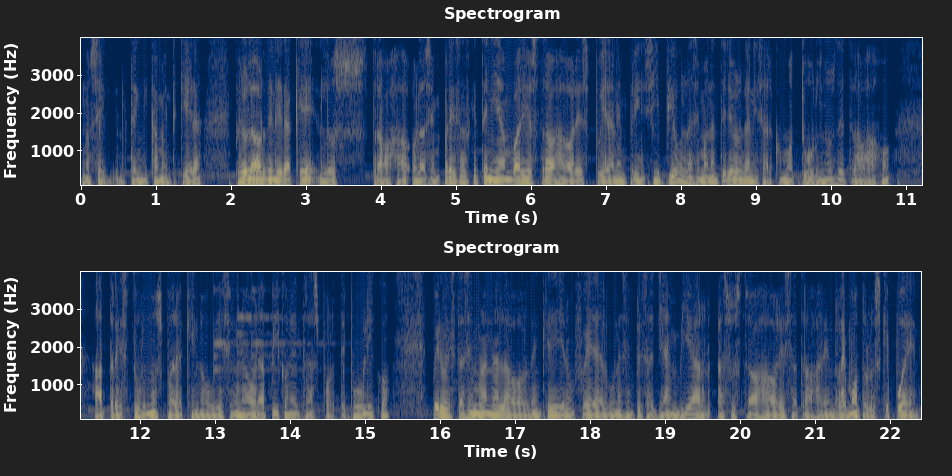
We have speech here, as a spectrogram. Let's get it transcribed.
no sé técnicamente qué era, pero la orden era que los trabajadores o las empresas que tenían varios trabajadores pudieran en principio la semana anterior organizar como turnos de trabajo a tres turnos para que no hubiese una hora pico en el transporte público, pero esta semana la orden que dieron fue de algunas empresas ya enviar a sus trabajadores a trabajar en remoto, los que pueden.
